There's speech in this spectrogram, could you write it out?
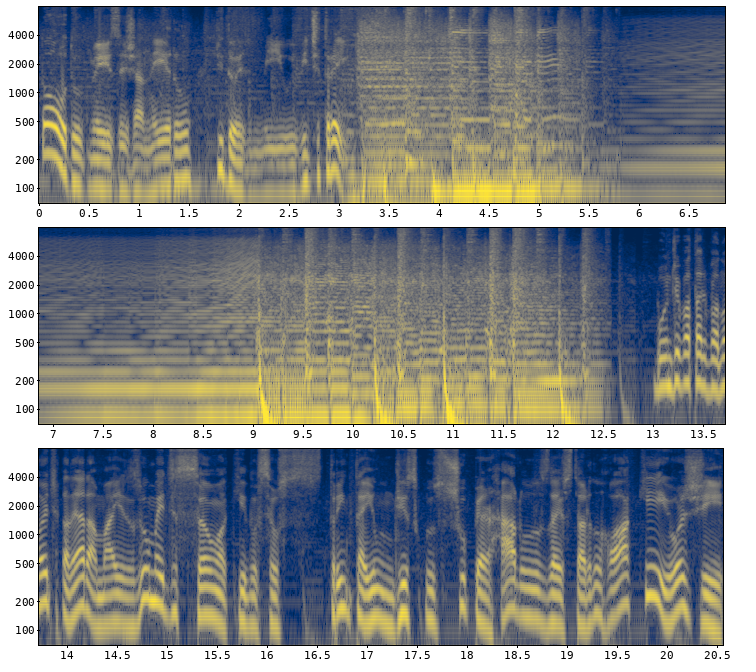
todo o mês de janeiro de 2023. Bom dia, boa tarde, boa noite, galera. Mais uma edição aqui dos seus 31 discos super raros da história do rock. E hoje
